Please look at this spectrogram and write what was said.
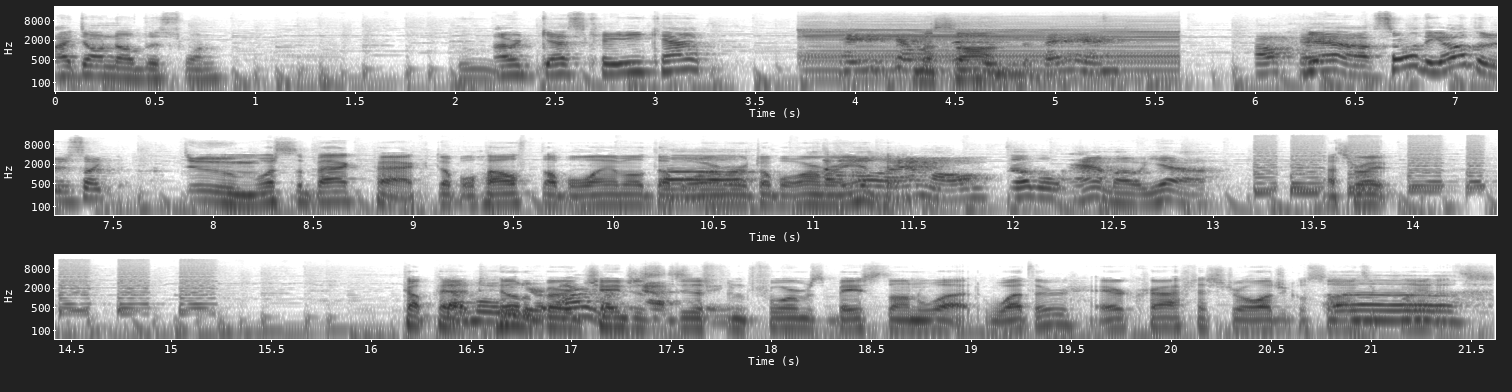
I don't know this one. I would guess Katie Cat. Katie Cameron Masan. in the band. Okay. Yeah, so are the others. Like Doom, what's the backpack? Double health, double ammo, double Uh, armor, double armor, Double and health. ammo. double ammo. Yeah. That's right. Cuphead, Double Hilda Berg changes casting. different forms based on what? Weather, aircraft, astrological signs, Uh, or planets?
